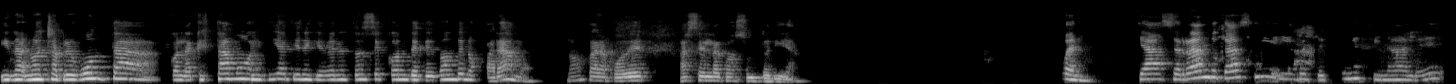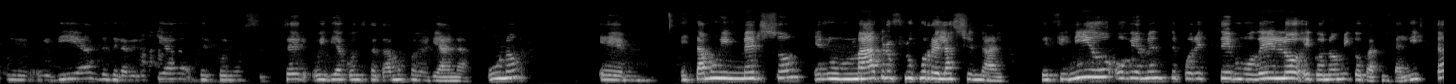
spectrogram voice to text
y nuestra pregunta con la que estamos hoy día tiene que ver entonces con desde dónde nos paramos ¿no? para poder hacer la consultoría. Bueno, ya cerrando casi las reflexiones finales, eh, hoy día desde la biología del conocer, hoy día constatamos con Oriana, uno, eh, estamos inmersos en un macro flujo relacional definido obviamente por este modelo económico capitalista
